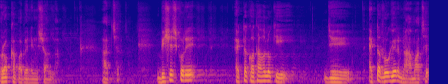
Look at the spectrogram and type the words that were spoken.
রক্ষা পাবেন ইনশাল্লাহ আচ্ছা বিশেষ করে একটা কথা হলো কি, যে একটা রোগের নাম আছে,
